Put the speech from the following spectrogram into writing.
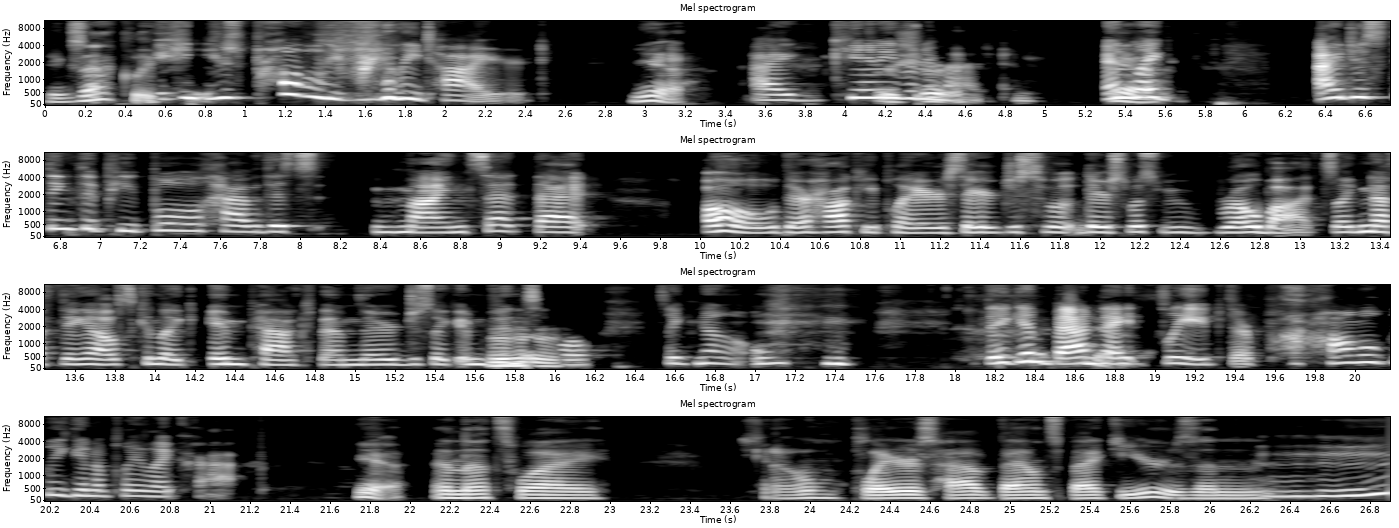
exactly. He, he was probably really tired. Yeah. I can't even sure. imagine. And Yeah. like, I just think that people have this mindset that, oh, they're hockey players. They're just they're supposed to be robots. Like nothing else can like impact them. They're just like invincible. It's like no. They get a bad Mm-hmm. Yeah. night's sleep, they're probably gonna play like crap. Yeah. And that's why, you know, players have bounce back years and hmm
